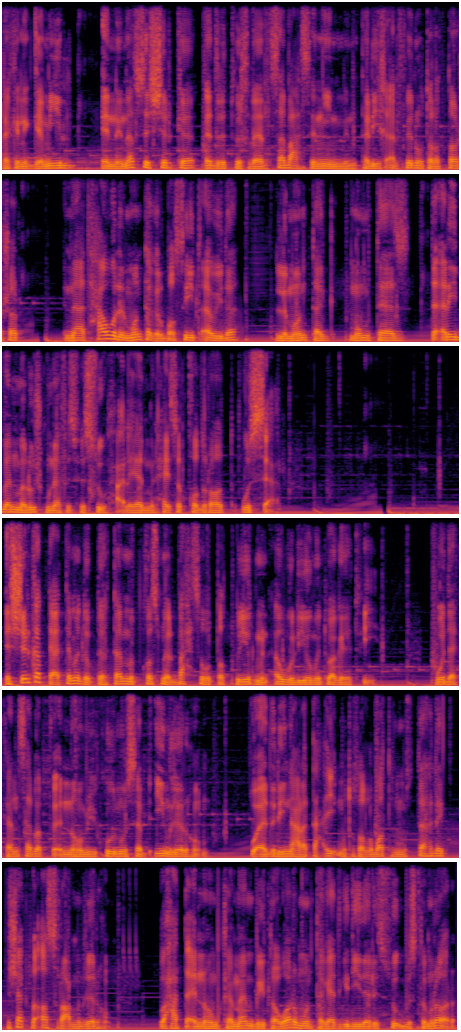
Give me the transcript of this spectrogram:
لكن الجميل إن نفس الشركة قدرت في خلال سبع سنين من تاريخ 2013 إنها تحول المنتج البسيط قوي ده لمنتج ممتاز تقريبا ملوش منافس في السوق حاليا من حيث القدرات والسعر. الشركة بتعتمد وبتهتم بقسم البحث والتطوير من أول يوم اتوجدت فيه وده كان سبب في إنهم يكونوا سابقين غيرهم وقادرين على تحقيق متطلبات المستهلك بشكل أسرع من غيرهم. وحتى إنهم كمان بيطوروا منتجات جديدة للسوق باستمرار.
